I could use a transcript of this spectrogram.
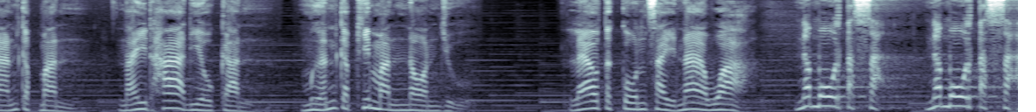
นานกับมัน ในท่าเดียวกัน เหมือนกับที่มันนอนอยู่ แล้วตะโกนใส่หน้าว่านะโมตัสสะนะโมตัสสะ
